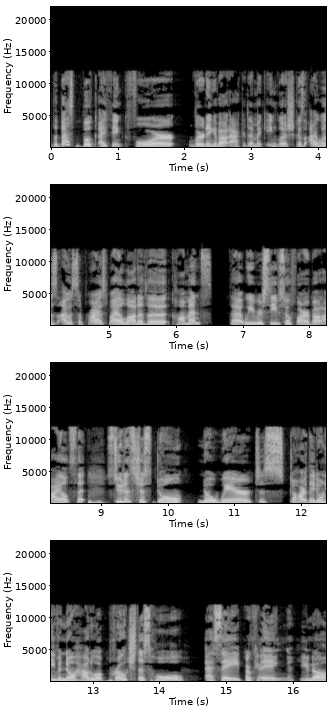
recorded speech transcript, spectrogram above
the best book I think for learning about academic English because I was I was surprised by a lot of the comments that we received so far about IELTS that students just don't know where to start. They don't even know how to approach this whole essay Okay. thing, you know?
